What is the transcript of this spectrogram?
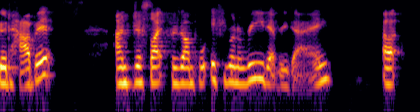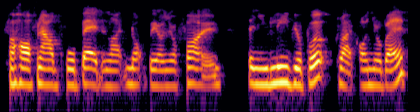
good habits. And just like, for example, if you want to read every day uh, for half an hour before bed and like not be on your phone, then you leave your book like on your bed.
